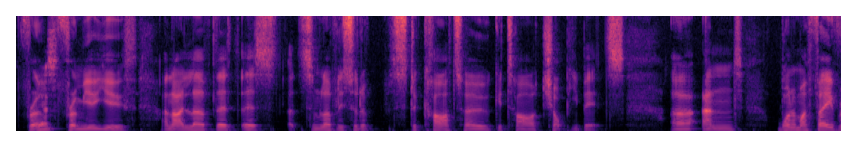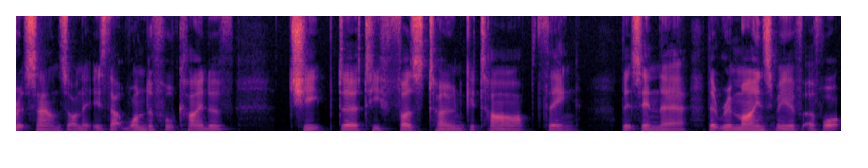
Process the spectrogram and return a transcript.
from Yes. from your youth. And I love that there's some lovely sort of staccato guitar choppy bits. Uh, and one of my favourite sounds on it is that wonderful kind of cheap, dirty fuzz tone guitar thing that's in there that reminds me of, of what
